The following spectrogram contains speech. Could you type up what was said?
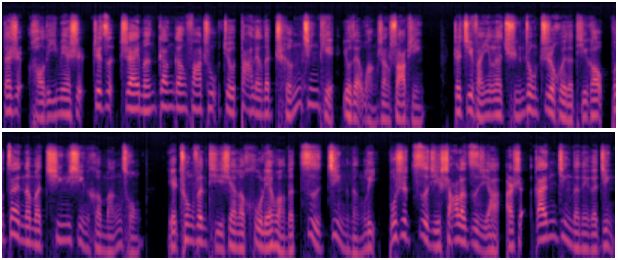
但是好的一面是，这次致癌门刚刚发出，就有大量的澄清帖又在网上刷屏。这既反映了群众智慧的提高，不再那么轻信和盲从，也充分体现了互联网的自净能力。不是自己杀了自己啊，而是干净的那个净。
